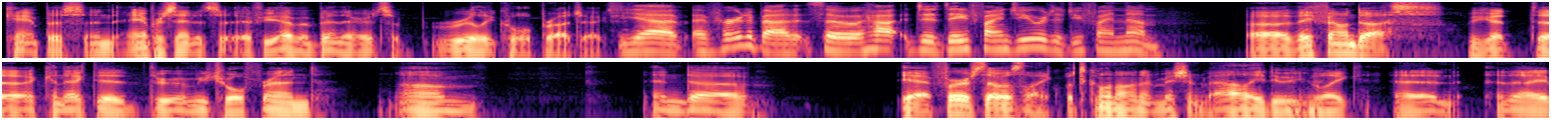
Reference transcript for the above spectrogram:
campus. And Ampersand, it's a, if you haven't been there, it's a really cool project. Yeah, I've heard about it. So, how did they find you, or did you find them? Uh, they found us. We got uh, connected through a mutual friend, um, and uh, yeah, at first I was like, "What's going on in Mission Valley?" Do we like? And and I,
